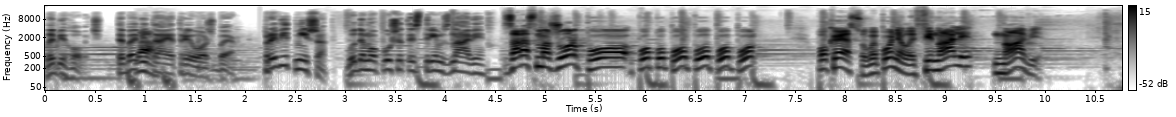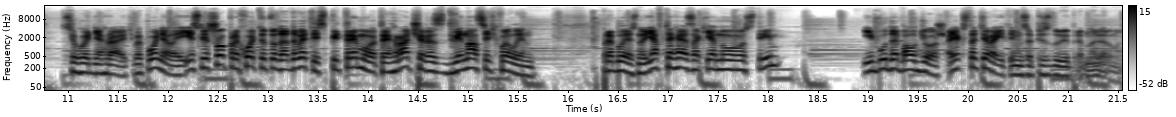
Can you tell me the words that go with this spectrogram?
Лебігович, тебе Да. вітає 3OHB. Привіт, Міша. Будемо пушити стрім з Наві. Зараз мажор по по по по по по по по КСу. Ви поняли? В фіналі Наві. Сьогодні грають. Ви поняли? Якщо що, приходьте туди дивитись, підтримувати гра через 12 хвилин. Приблизно. Я в ТГ закину стрім і буде балдеж. А я, кстати, рейд їм запіздую, прям, наверное.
